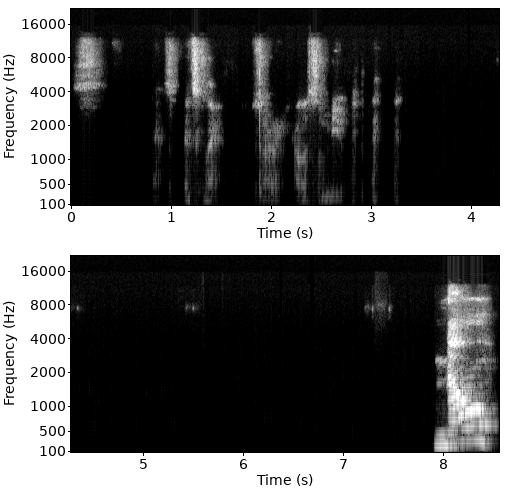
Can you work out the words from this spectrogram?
It's, it's clear. Sorry, I was on mute. Now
